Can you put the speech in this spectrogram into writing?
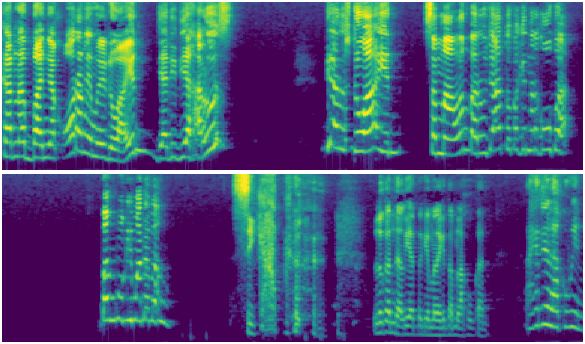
karena banyak orang yang mau doain, jadi dia harus dia harus doain. Semalam baru jatuh pakai narkoba. Bang, mau gimana bang? Sikat. Lu kan udah lihat bagaimana kita melakukan. Akhirnya dia lakuin.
